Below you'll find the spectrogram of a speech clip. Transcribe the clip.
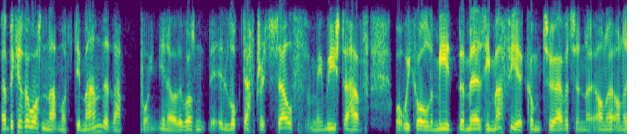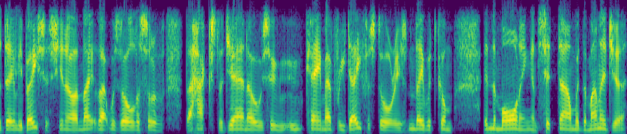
uh, because there wasn't that much demand at that point. You know, there wasn't. It looked after itself. I mean, we used to have what we call the the Mersey Mafia come to Everton on a, on a daily basis. You know, and they, that was all the sort of the hacks, the journos who who came every day for stories, and they would come in the morning and sit down with the manager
